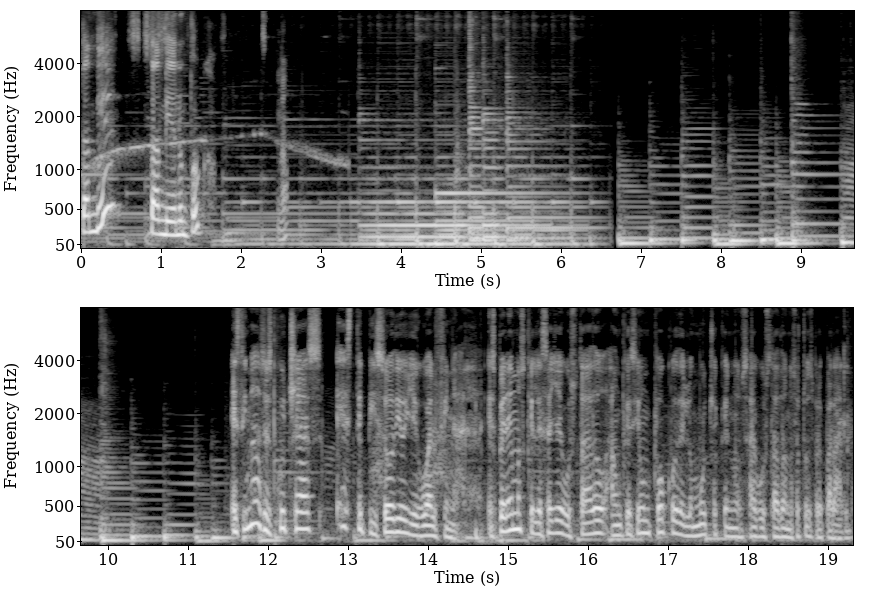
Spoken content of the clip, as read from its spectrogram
También, también un poco. ¿No? Estimados escuchas, este episodio llegó al final. Esperemos que les haya gustado, aunque sea un poco de lo mucho que nos ha gustado a nosotros prepararlo.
